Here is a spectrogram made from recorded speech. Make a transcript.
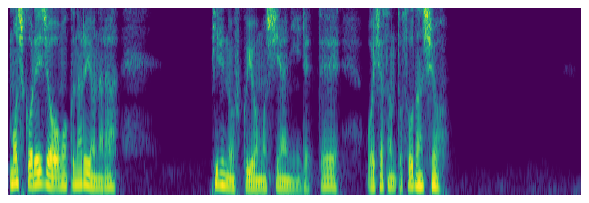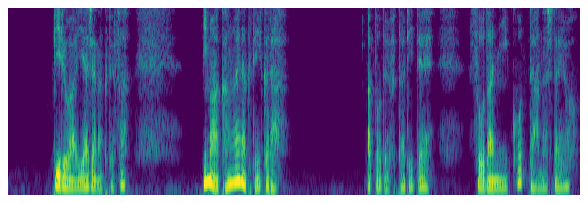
もしこれ以上重くなるようなら、ピルの服用も視野に入れて、お医者さんと相談しよう。ピルは嫌じゃなくてさ、今は考えなくていいから、後で二人で相談に行こうって話だよ。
